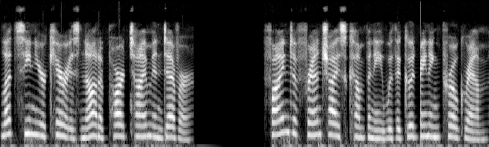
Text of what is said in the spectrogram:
Let senior care is not a part-time endeavor. Find a franchise company with a good training program.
